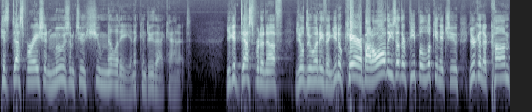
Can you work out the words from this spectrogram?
His desperation moves him to humility, and it can do that, can it? You get desperate enough, you'll do anything. You don't care about all these other people looking at you. You're going to come,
